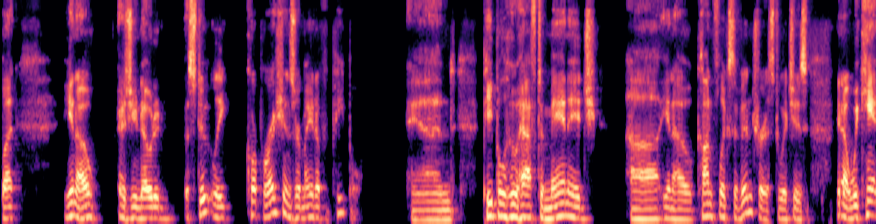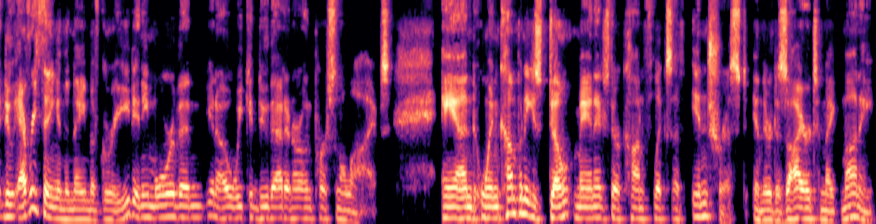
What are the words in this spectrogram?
But, you know, as you noted astutely, corporations are made up of people and people who have to manage uh, you know, conflicts of interest, which is, you know, we can't do everything in the name of greed any more than, you know, we can do that in our own personal lives. And when companies don't manage their conflicts of interest in their desire to make money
